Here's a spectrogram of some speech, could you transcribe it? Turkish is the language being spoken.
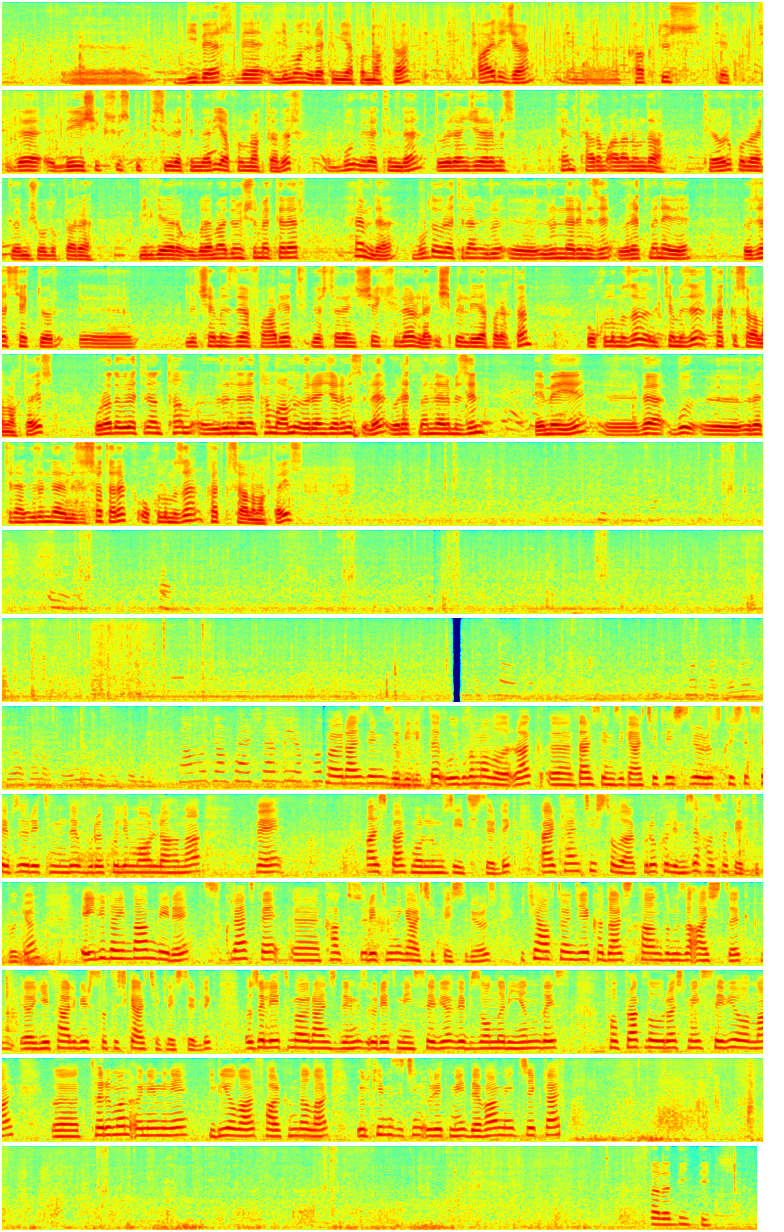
biber ve limon üretimi yapılmakta. Ayrıca e, kaktüs ve değişik süs bitkisi üretimleri yapılmaktadır. Bu üretimde öğrencilerimiz hem tarım alanında teorik olarak görmüş oldukları bilgileri uygulamaya dönüştürmekteler. Hem de burada üretilen e, ürünlerimizi öğretmen evi, özel sektör, e, ilçemizde faaliyet gösteren çiçekçilerle işbirliği yaparaktan okulumuza ve ülkemize katkı sağlamaktayız. Burada üretilen tam e, ürünlerin tamamı öğrencilerimizle öğretmenlerimizin emeği ve bu üretilen ürünlerimizi satarak okulumuza katkı sağlamaktayız. Bilmesi lazım. Makas. Hemen şey yapalım. Tamam hocam perşembe yapalım. Öğrencilerimizle birlikte uygulamalı olarak e, derslerimizi gerçekleştiriyoruz. Kışlık sebze üretiminde brokoli, mor lahana ve iceberg morlumuzu yetiştirdik. Erken çeşit olarak brokolimizi hasat ettik bugün. Eylül ayından beri sukulent ve e, kaktüs üretimini gerçekleştiriyoruz. İki hafta önceye kadar standımızı açtık. E, yeterli bir satış gerçekleştirdik. Özel eğitim öğrencilerimiz üretmeyi seviyor ve biz onların yanındayız. Toprakla uğraşmayı seviyorlar. E, tarımın önemini biliyorlar, farkındalar. Ülkemiz için üretmeye devam edecekler. Bunları diktik,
